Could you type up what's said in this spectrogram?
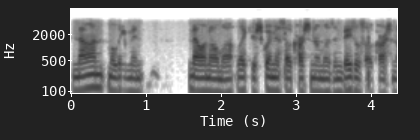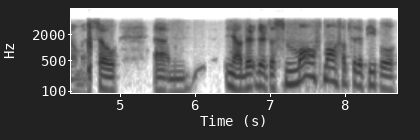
non-malignant melanoma, like your squamous cell carcinomas and basal cell carcinomas. So, um, you know, there, there's a small, small subset of people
